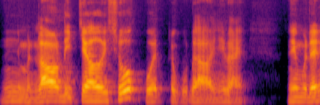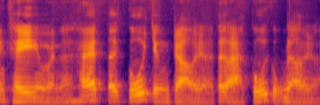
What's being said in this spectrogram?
Mình lo đi chơi suốt của cuộc đời như vậy. Nhưng mà đến khi mà nó hết tới cuối chân trời rồi, tức là cuối cuộc đời rồi,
